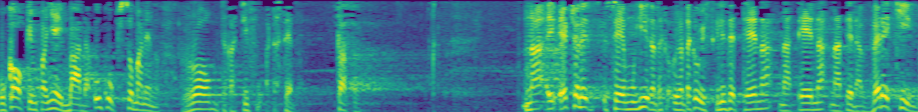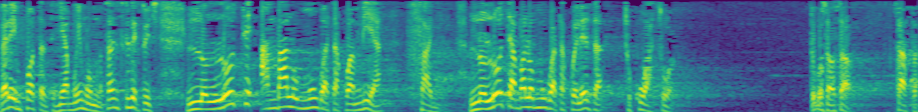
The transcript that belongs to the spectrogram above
ukawa ukimfanyia ibada huku ukisoma neno roho mtakatifu atasema. Sasa na actually sehemu hii unatakiwa uisikilize tena na tena na tena. Very key very important ni ya muhimu mno. Sasa nisikilize kitu hichi. Lolote ambalo mungu atakwambia fanya. Lolote ambalo mungu atakueleza chukua hatua. Tuko sawasawa sasa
